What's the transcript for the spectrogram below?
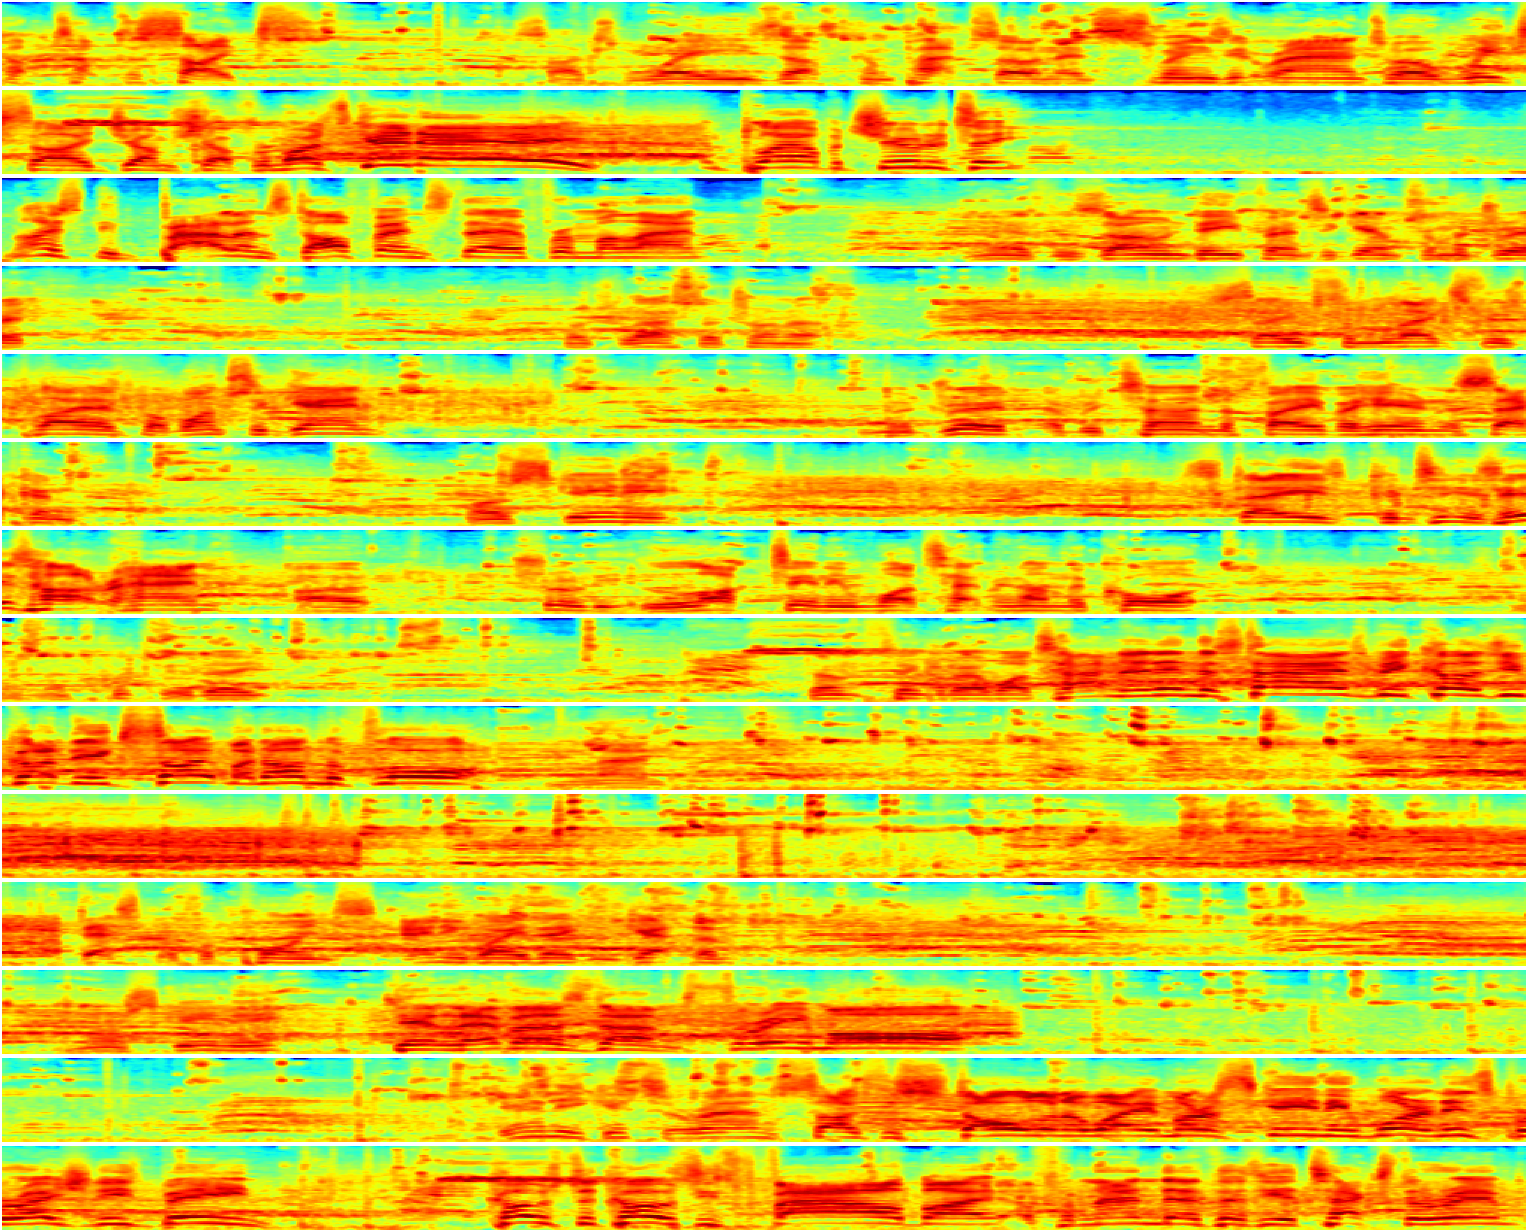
Back up top to Sykes. Sykes weighs up Campazzo and then swings it round to a weak side jump shot from Moraschini! Play opportunity. Nicely balanced offense there from Milan. Here's the zone defense again from Madrid. Coach Laso trying to save some legs for his players, but once again, Madrid have returned the favor here in the second. Moraschini stays, continues his hot hand, uh, truly locked in in what's happening on the court. how quickly they don't think about what's happening in the stands because you've got the excitement on the floor. Milan. Desperate for points any way they can get them. Moraschini delivers them. Three more. Again, he gets around, sides the stolen away. Moraschini, what an inspiration he's been coast to coast. He's fouled by Fernandez as he attacks the rim.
